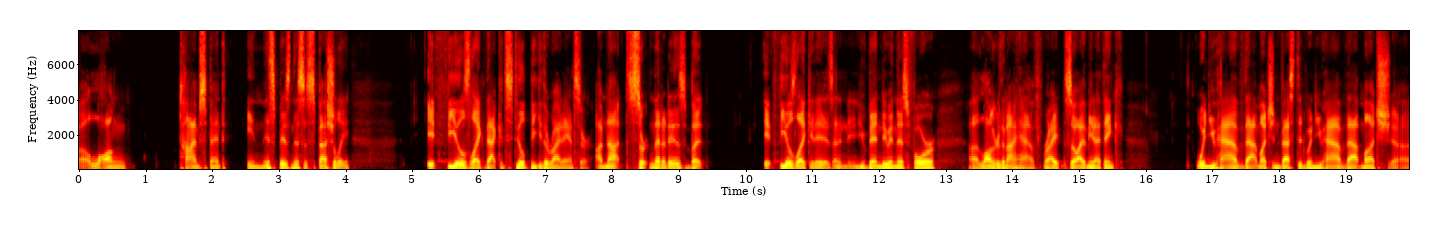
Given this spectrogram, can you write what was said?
a long time spent in this business, especially, it feels like that could still be the right answer. I'm not certain that it is, but it feels like it is. And, you've been doing this for uh, longer than I have, right? So, I mean, I think when you have that much invested, when you have that much uh,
